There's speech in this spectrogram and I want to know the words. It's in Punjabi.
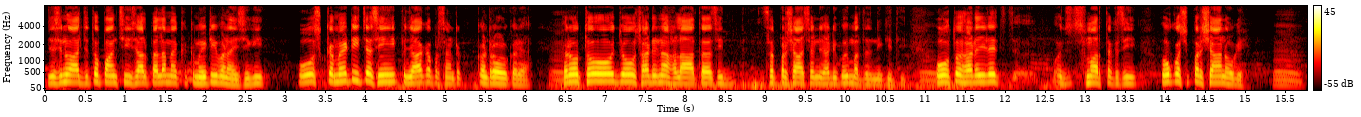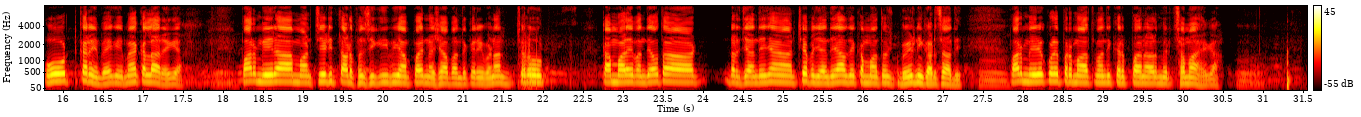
ਜਿਸ ਨੂੰ ਅੱਜ ਤੋਂ 5-6 ਸਾਲ ਪਹਿਲਾਂ ਮੈਂ ਇੱਕ ਕਮੇਟੀ ਬਣਾਈ ਸੀਗੀ। ਉਸ ਕਮੇਟੀ 'ਚ ਅਸੀਂ 50% ਕੰਟਰੋਲ ਕਰਿਆ। ਫਿਰ ਉੱਥੋਂ ਜੋ ਸਾਡੇ ਨਾਲ ਹਾਲਾਤ ਅਸੀਂ ਸ- ਪ੍ਰਸ਼ਾਸਨ ਨੇ ਸਾਡੀ ਕੋਈ ਮਦਦ ਨਹੀਂ ਕੀਤੀ। ਉਸ ਤੋਂ ਸਾਡੇ ਜਿਹੜੇ ਸਮਰਥਕ ਸੀ ਉਹ ਕੁਝ ਪਰੇਸ਼ਾਨ ਹੋ ਗਏ। ਉਹ ਘਰੇ ਬਹਿ ਗਏ ਮੈਂ ਇਕੱਲਾ ਰਹਿ ਗਿਆ। ਪਰ ਮੇਰਾ ਮਨ 'ਚ ਜਿਹੜੀ ਤੜਫ ਸੀਗੀ ਵੀ ਆਪਾਂ ਨਸ਼ਾ ਬੰਦ ਕਰੇ ਬਣਾ ਚਲੋ ਕੰਮ ਵਾਲੇ ਬੰਦੇ ਉਹ ਤਾਂ ਡਰ ਜਾਂਦੇ ਜਾਂ ਝਿਪ ਜਾਂਦੇ ਆਪਦੇ ਕੰਮਾਂ ਤੋਂ ਵਿਹਲ ਨਹੀਂ ਕੱਢ ਸਕਦੇ। ਪਰ ਮੇਰੇ ਕੋਲੇ ਪ੍ਰਮਾਤਮਾ ਦੀ ਕਿਰਪਾ ਨਾਲ ਮੇਰਾ ਸਮਾਂ ਹੈਗਾ।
